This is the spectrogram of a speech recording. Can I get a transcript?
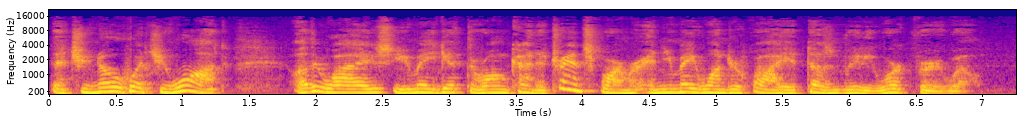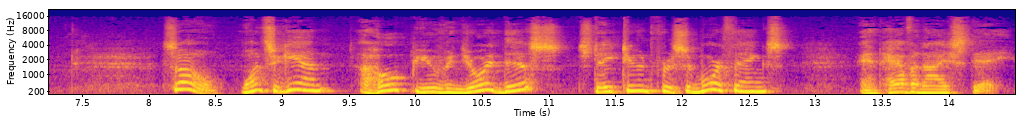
that you know what you want. Otherwise, you may get the wrong kind of transformer and you may wonder why it doesn't really work very well. So, once again, I hope you've enjoyed this. Stay tuned for some more things and have a nice day.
